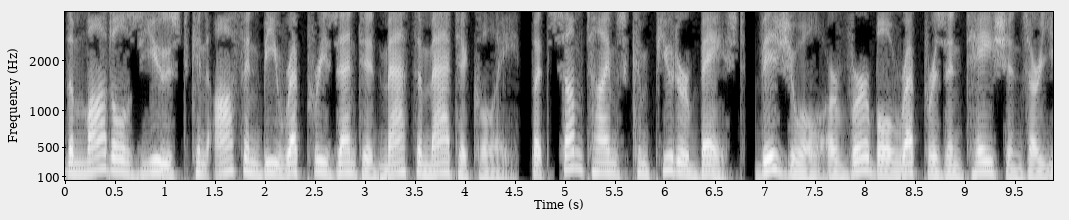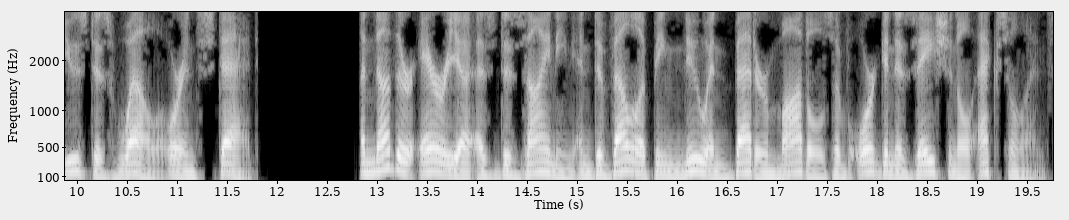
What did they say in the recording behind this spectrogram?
The models used can often be represented mathematically, but sometimes computer-based, visual or verbal representations are used as well or instead. Another area is designing and developing new and better models of organizational excellence.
